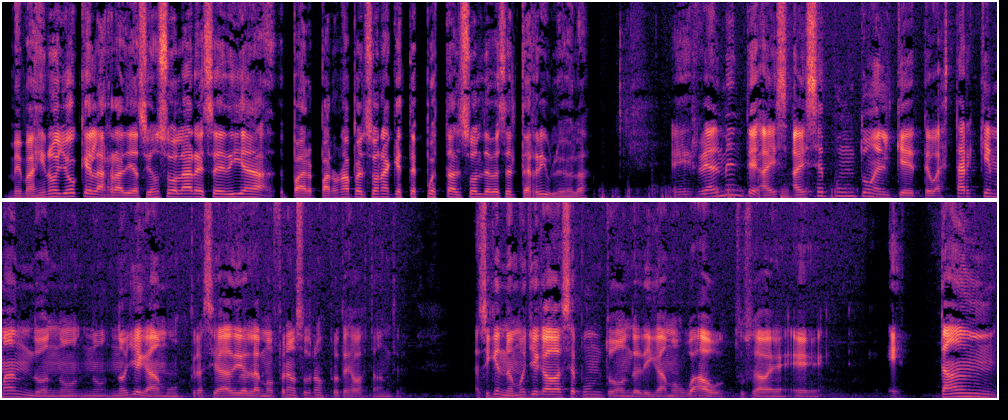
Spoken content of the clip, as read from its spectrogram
me imagino yo que la radiación solar ese día para, para una persona que esté expuesta al sol debe ser terrible, ¿verdad? Eh, realmente a, ese punto en el que te va a estar quemando no, no, no llegamos. Gracias a Dios la atmósfera a nosotros nos protege bastante. Así que no hemos llegado a ese punto donde digamos, wow, tú sabes, eh, es tan,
